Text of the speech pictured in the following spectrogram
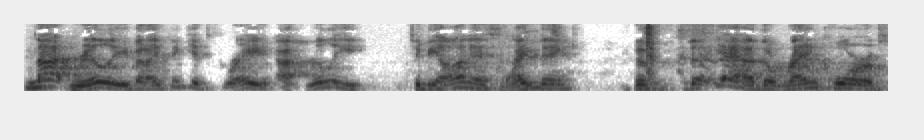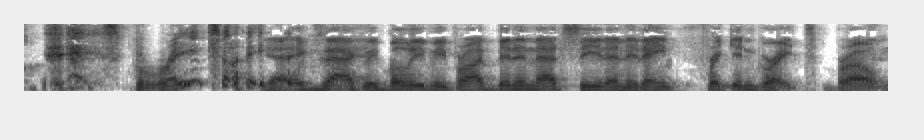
Not really, but I think it's great. Uh, really, to be honest, I think the, the yeah the rancor of it's great. yeah, exactly. Believe me, bro. I've been in that seat and it ain't freaking great, bro.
